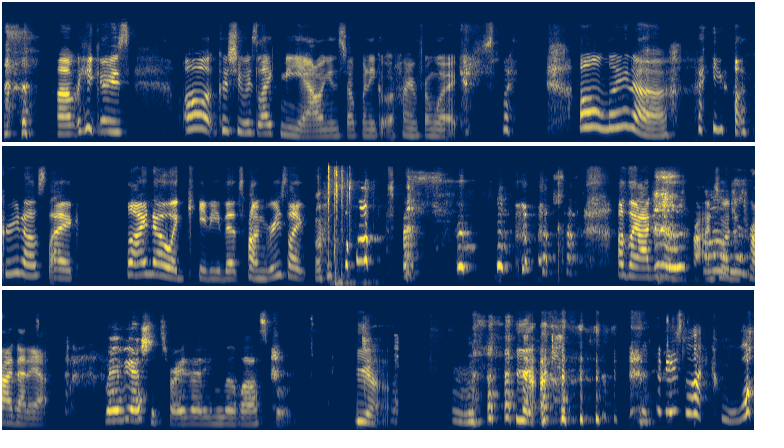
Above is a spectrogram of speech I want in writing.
um, he goes, oh, because she was like meowing and stuff when he got home from work. He's like, oh, Luna, are you hungry? And I was like, I know a kitty that's hungry. He's like, what? I was like, I just want to try, I just want to try that out. Maybe I should throw that in the last book. Yeah. Yeah. And he's like, what?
